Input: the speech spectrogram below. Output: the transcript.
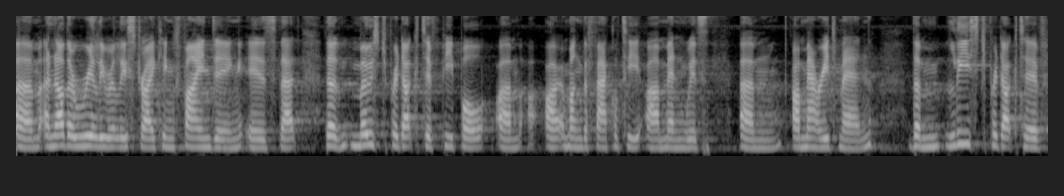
Um, another really, really striking finding is that the most productive people um, are, among the faculty are men with, um, are married men. The least productive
